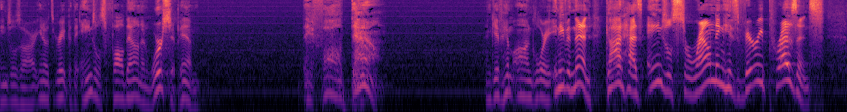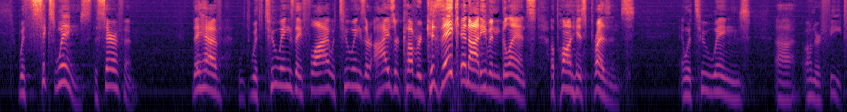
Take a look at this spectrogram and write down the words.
angels are. You know, it's great, but the angels fall down and worship him. They fall down and give him awe and glory. And even then, God has angels surrounding his very presence with six wings, the seraphim. They have, with two wings, they fly. With two wings, their eyes are covered because they cannot even glance upon his presence. And with two wings uh, on their feet.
